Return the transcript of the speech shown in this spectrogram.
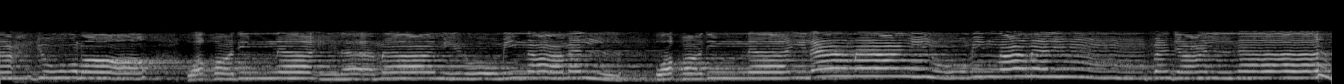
مَّحْجُورًا وَقَدِمْنَا إِلَىٰ مَا عَمِلُوا مِنْ عَمَلٍ وَقَدِمْنَا فَجَعَلْنَاهُ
